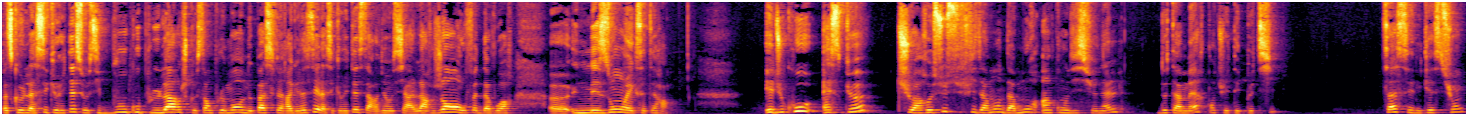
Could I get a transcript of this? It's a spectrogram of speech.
Parce que la sécurité, c'est aussi beaucoup plus large que simplement ne pas se faire agresser. La sécurité, ça revient aussi à l'argent, au fait d'avoir euh, une maison, etc. Et du coup, est-ce que tu as reçu suffisamment d'amour inconditionnel? De ta mère quand tu étais petit? Ça, c'est une question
